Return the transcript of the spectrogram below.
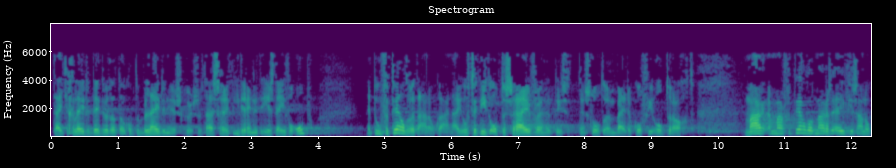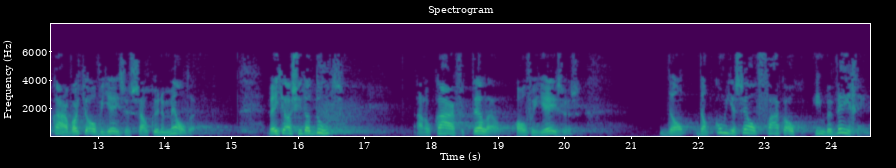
Een tijdje geleden deden we dat ook op de beleideniscursus. Daar schreef iedereen het eerst even op. En toen vertelden we het aan elkaar. Nou, je hoeft het niet op te schrijven. Het is tenslotte een bij de koffieopdracht. Maar, maar vertel dat maar eens eventjes aan elkaar. Wat je over Jezus zou kunnen melden. Weet je, als je dat doet, aan elkaar vertellen over Jezus, dan, dan kom je zelf vaak ook in beweging.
